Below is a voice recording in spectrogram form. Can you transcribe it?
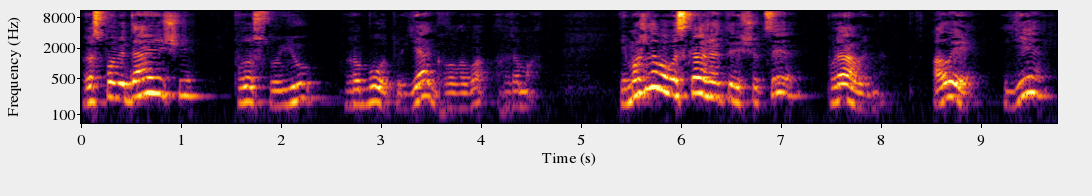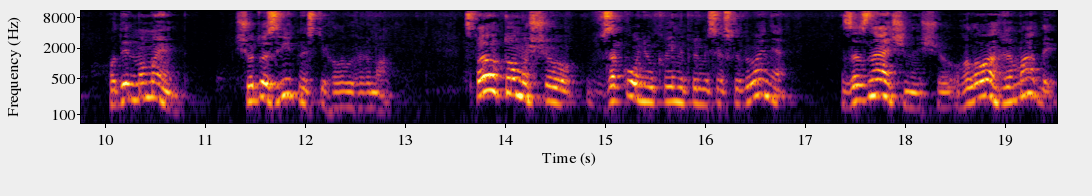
розповідаючи про свою роботу як голова громади. І можливо ви скажете, що це правильно, але є один момент щодо звітності голови громади. Справа в тому, що в законі України про місцеве самоврядування зазначено, що голова громади,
